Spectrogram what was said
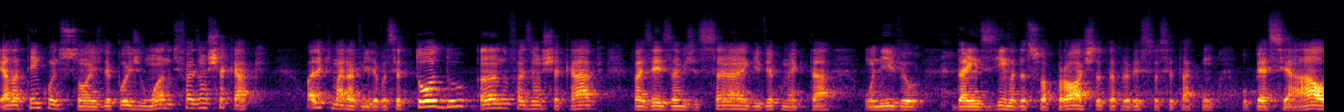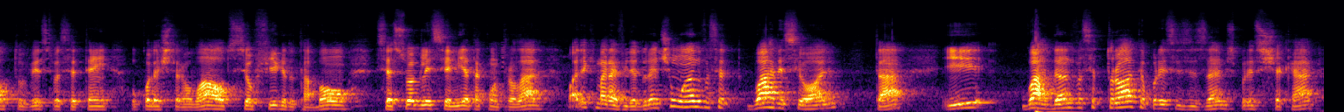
ela tem condições, depois de um ano, de fazer um check-up. Olha que maravilha, você todo ano fazer um check-up, fazer exames de sangue, ver como é que está o nível da enzima da sua próstata para ver se você está com o PSA alto, ver se você tem o colesterol alto, seu fígado está bom, se a sua glicemia está controlada. Olha que maravilha, durante um ano você guarda esse óleo, tá? E guardando, você troca por esses exames, por esse check-up,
